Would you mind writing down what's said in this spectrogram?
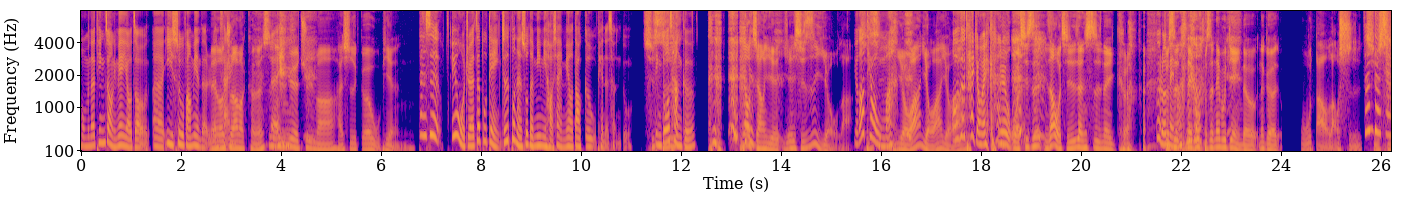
我们的听众里面有走呃艺术方面的人才，melodrama 可能是音乐剧吗？还是歌舞片？但是因为我觉得这部电影就是不能说的秘密，好像也没有到歌舞片的程度，顶多唱歌。要讲也也其实有啦，有到跳舞吗？有啊有啊有啊！哦，这太久没看。因为我其实 你知道，我其实认识那个桂纶镁吗？那部不是那部电影的那个舞蹈老师，真的假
